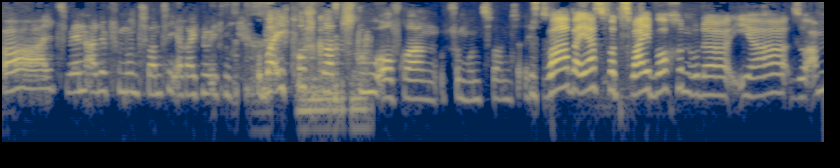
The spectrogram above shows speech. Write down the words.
Oh, als wenn alle 25 erreichen, nur ich nicht. Wobei ich push gerade Stu auf Rang 25. Es war aber erst vor zwei Wochen oder ja, so am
